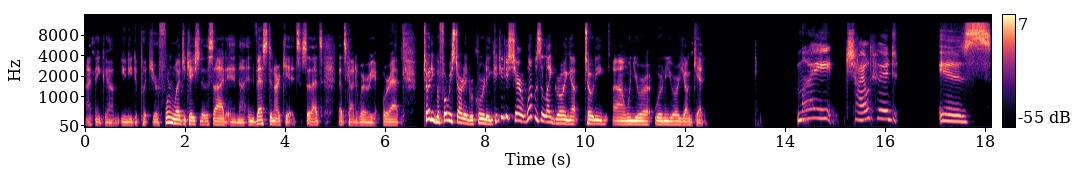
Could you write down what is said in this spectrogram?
"I think um, you need to put your formal education to the side and uh, invest in our kids." So that's that's kind of where we, we're at. Toni, before we started recording, could you just share what was it like growing up, Toni, uh, when you were when you were a young kid? My childhood is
